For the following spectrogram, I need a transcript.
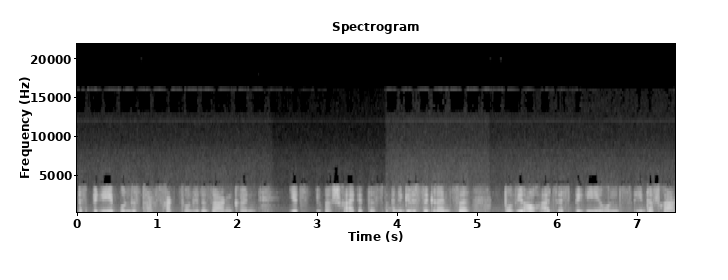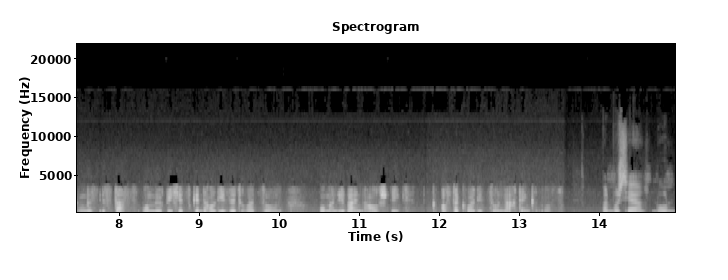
SPD-Bundestagsfraktion hätte sagen können, jetzt überschreitet es eine gewisse Grenze, wo wir auch als SPD uns hinterfragen müssen, ist das womöglich jetzt genau die Situation, wo man über einen Ausstieg aus der Koalition nachdenken muss. Man muss ja nun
